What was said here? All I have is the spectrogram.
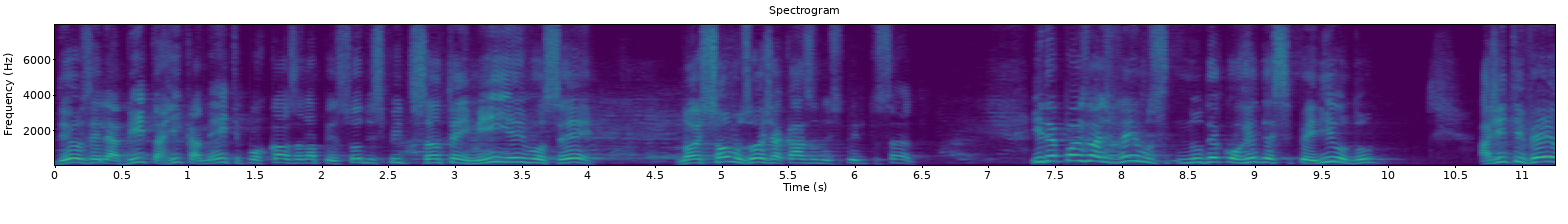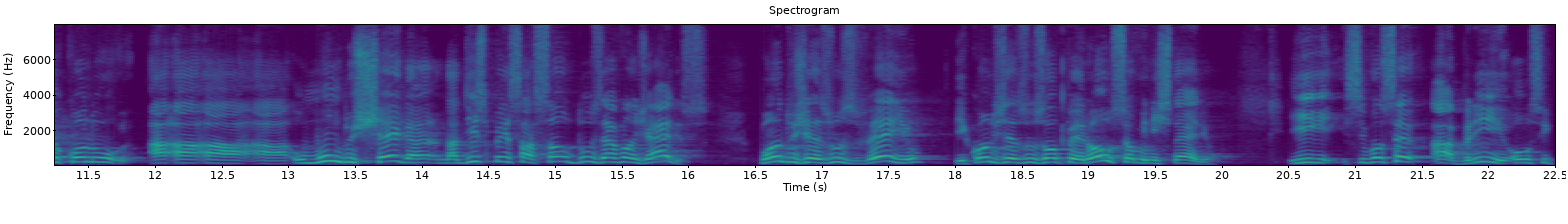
Deus ele habita ricamente por causa da pessoa do Espírito Santo em mim e em você. Nós somos hoje a casa do Espírito Santo. E depois nós vemos, no decorrer desse período, a gente veio quando a, a, a, o mundo chega na dispensação dos evangelhos. Quando Jesus veio e quando Jesus operou o seu ministério. E se você abrir, ou se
